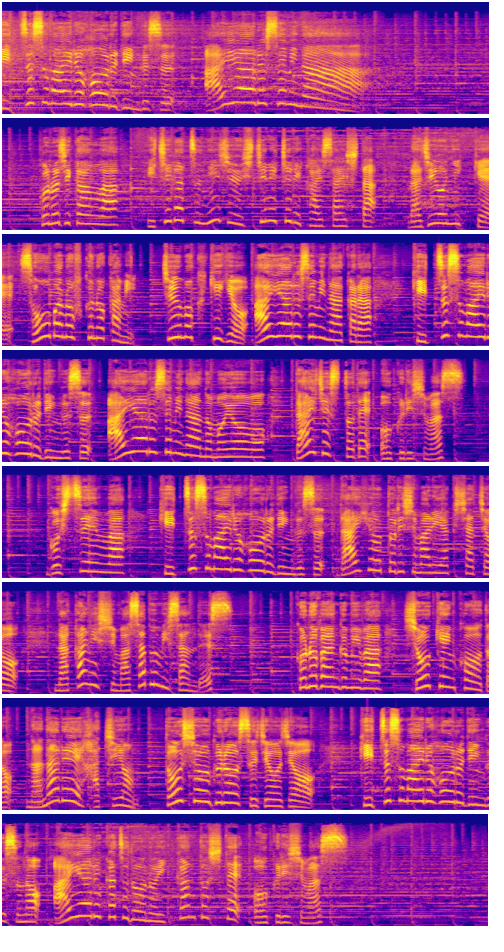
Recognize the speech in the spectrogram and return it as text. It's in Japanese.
キッズスマイルホールディングス IR セミナー。この時間は1月27日に開催したラジオ日経相場の福の神注目企業 IR セミナーからキッズスマイルホールディングス IR セミナーの模様をダイジェストでお送りします。ご出演はキッズスマイルホールディングス代表取締役社長中西正文さんです。この番組は証券コード7084東証グロース上場キッズスマイルホールディングスの IR 活動の一環としてお送りします。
